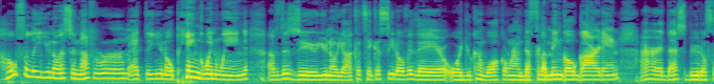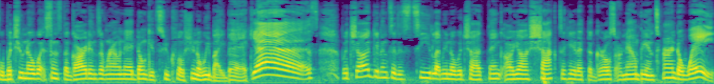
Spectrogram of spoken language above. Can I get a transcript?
hopefully, you know, it's enough room at the, you know, penguin wing of the zoo. You know, y'all could take a seat over there or you can walk around the flamingo garden. I heard that's beautiful. But you know what? Since the garden's around there, don't get too close. You know, we bite back. Yes! But y'all get into this tea. Let me know what y'all think. Are y'all shocked to hear that the girls are now being turned away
